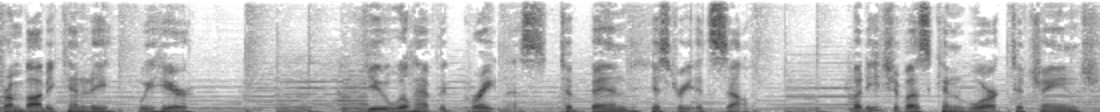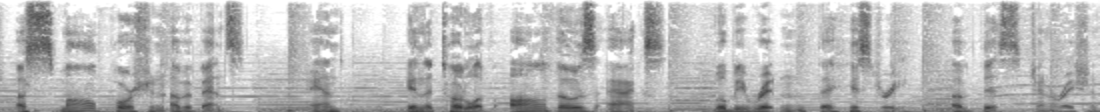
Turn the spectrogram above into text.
From Bobby Kennedy, we hear Few will have the greatness to bend history itself, but each of us can work to change a small portion of events, and in the total of all those acts will be written the history of this generation.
